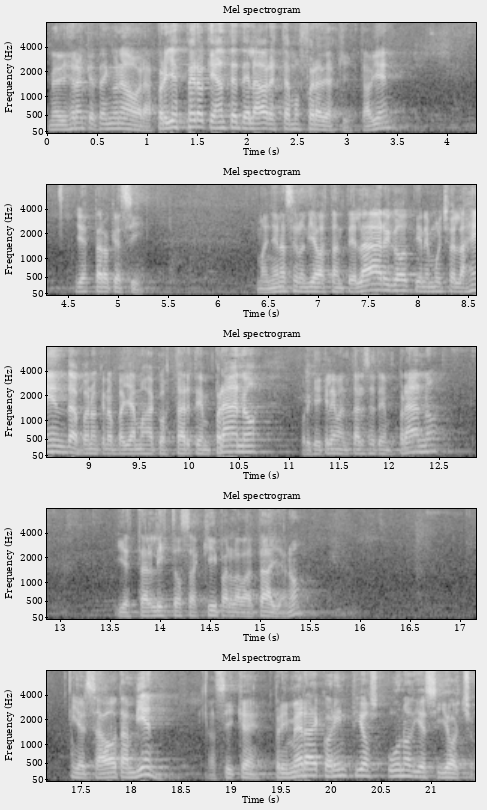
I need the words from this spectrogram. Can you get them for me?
Me dijeron que tengo una hora, pero yo espero que antes de la hora estemos fuera de aquí, ¿está bien? Yo espero que sí. Mañana será un día bastante largo, tiene mucho en la agenda, bueno que nos vayamos a acostar temprano, porque hay que levantarse temprano y estar listos aquí para la batalla, ¿no? Y el sábado también. Así que, Primera de Corintios 1:18.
